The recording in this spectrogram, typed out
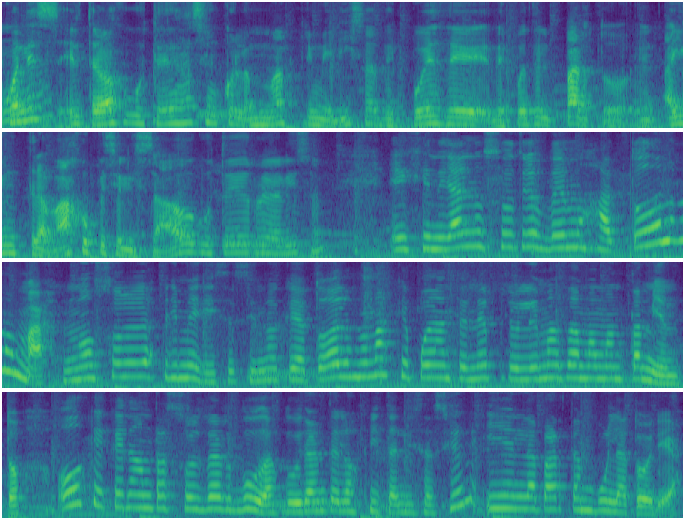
¿Cuál es el trabajo que ustedes hacen con las más primerizas después, de, después del parto? ¿Hay un trabajo especializado que ustedes realizan? En general nosotros vemos a todas las mamás, no solo las primerizas, sino que a todas las mamás que puedan tener problemas de amamantamiento o que quieran resolver dudas durante la hospitalización y en la parte ambulatoria.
